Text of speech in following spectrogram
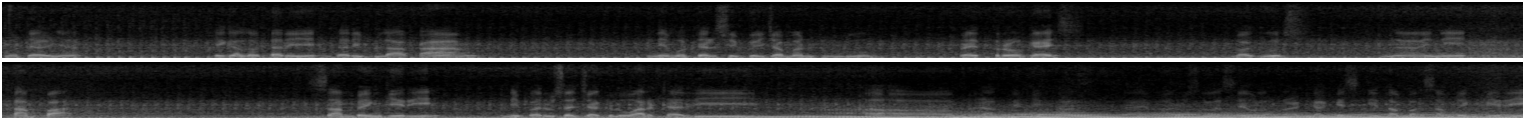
modelnya. Ini kalau dari dari belakang ini model CP zaman dulu retro guys. Bagus. Nah ini tampak samping kiri. Ini baru saja keluar dari uh, tampak samping kiri.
